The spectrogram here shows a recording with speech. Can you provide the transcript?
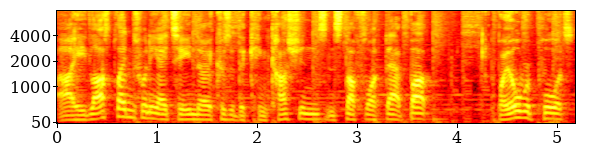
Uh, he last played in 2018 though because of the concussions and stuff like that. But by all reports,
